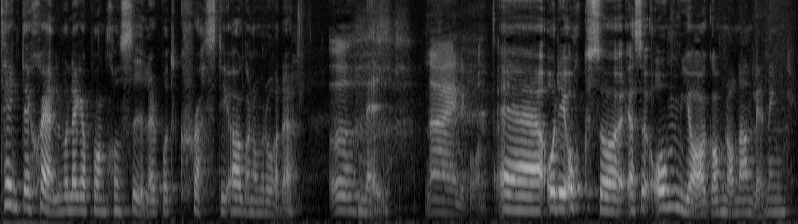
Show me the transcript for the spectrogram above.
Tänk dig själv att lägga på en concealer på ett crusty ögonområde. Ugh. Nej. Nej, det går inte. Eh, och det är också, alltså om jag av någon anledning,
